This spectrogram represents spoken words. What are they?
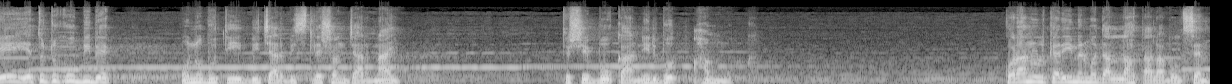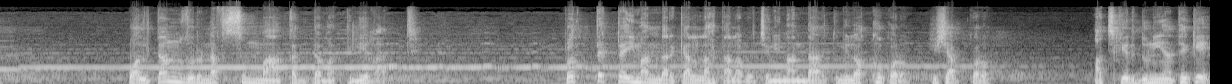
এই এতটুকু বিবেক অনুভূতি, বিচার, বিশ্লেষণ যার নাই, তো সে বোকা, নির্ভূত, আহাম্মুক। কোরআনুল করিমের মধ্যে আল্লাহ তাআলা বলছেন নাফসুম্মা প্রত্যেকটা ইমানদারকে আল্লাহ তাআলা বলছেন, ইমানদার, তুমি লক্ষ্য করো, হিসাব করো, আজকের দুনিয়া থেকে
